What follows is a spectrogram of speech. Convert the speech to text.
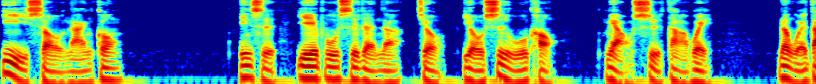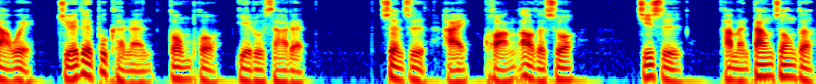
易守难攻。因此，耶布斯人呢就有恃无恐，藐视大卫，认为大卫绝对不可能攻破耶路撒冷，甚至还狂傲地说，即使他们当中的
